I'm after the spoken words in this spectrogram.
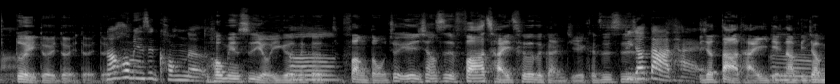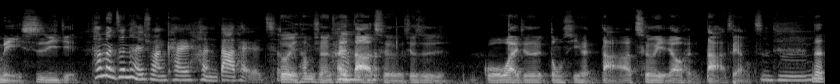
嘛。对对对对对。然后后面是空的，后面是有一个那个放东，嗯、就有点像是发财车的感觉，可是是比较大台，比较大台一点，那、嗯、比较美式一点。他们真的很喜欢开很大台的车，对他们喜欢开大车，就是。国外就是东西很大啊，车也要很大这样子。嗯、那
